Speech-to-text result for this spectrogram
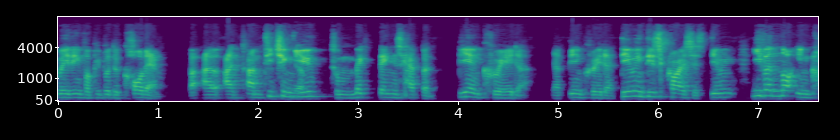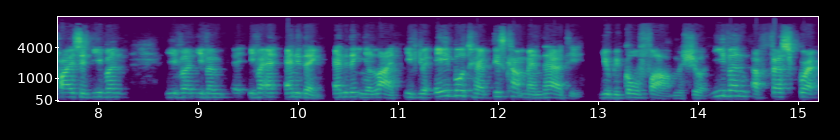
waiting for people to call them. But I, I, am teaching Yep. you to make things happen. Be a creator. Yeah, being creator during this crisis, during even not in crisis, even even even even anything, anything in your life. If you're able to have this kind of mentality, you'll be go far. I'm sure. Even a fresh grad,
